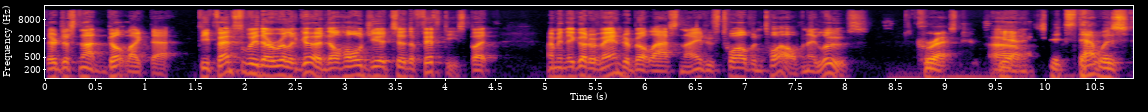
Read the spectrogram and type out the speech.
they're just not built like that. Defensively, they're really good. They'll hold you to the 50s, but I mean, they go to Vanderbilt last night, who's 12 and 12, and they lose. Correct. Um, yeah, it's, that was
